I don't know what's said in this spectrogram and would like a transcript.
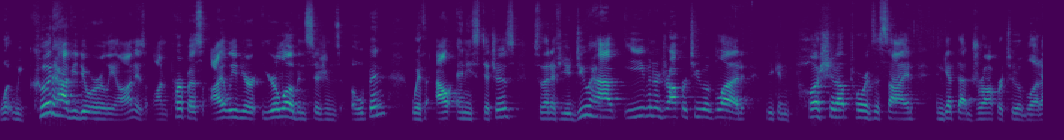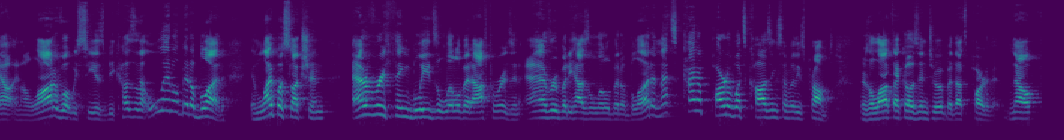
What we could have you do early on is on purpose, I leave your earlobe incisions open without any stitches so that if you do have even a drop or two of blood, you can push it up towards the side and get that drop or two of blood out. And a lot of what we see is because of that little bit of blood. In liposuction, everything bleeds a little bit afterwards and everybody has a little bit of blood. And that's kind of part of what's causing some of these problems. There's a lot that goes into it, but that's part of it. Now,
